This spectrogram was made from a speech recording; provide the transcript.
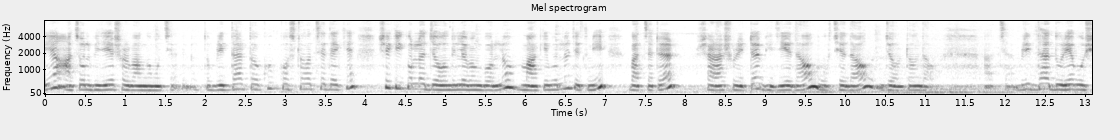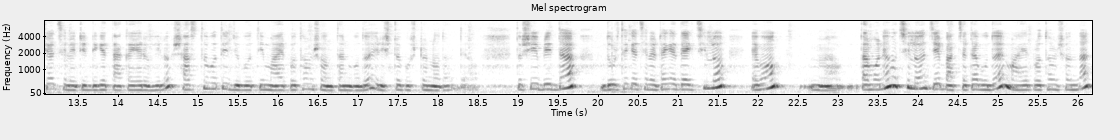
দিয়ে আঁচল ভিজিয়ে সর্বাঙ্গ মুছিয়ে দিল। তো বৃদ্ধার তো খুব কষ্ট হচ্ছে দেখে। সে কি করল? জল দিল এবং বলল, মাকে বলল যে তুমি বাচ্চাটার সারা শরীরটা ভিজিয়ে দাও, মুছে দাও, জল টল দাও। আচ্ছা বৃদ্ধা দূরে বসিয়া ছেলেটির দিকে তাকাইয়া রহিল। স্বাস্থ্যবতী যুবতী মায়ের প্রথম সন্তান বোধহয় হৃষ্টপুষ্ট নদর দেহ তো সেই বৃদ্ধা দূর থেকে ছেলেটাকে দেখছিল এবং তার মনে হচ্ছিল যে বাচ্চাটা বোধহয় মায়ের প্রথম সন্তান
